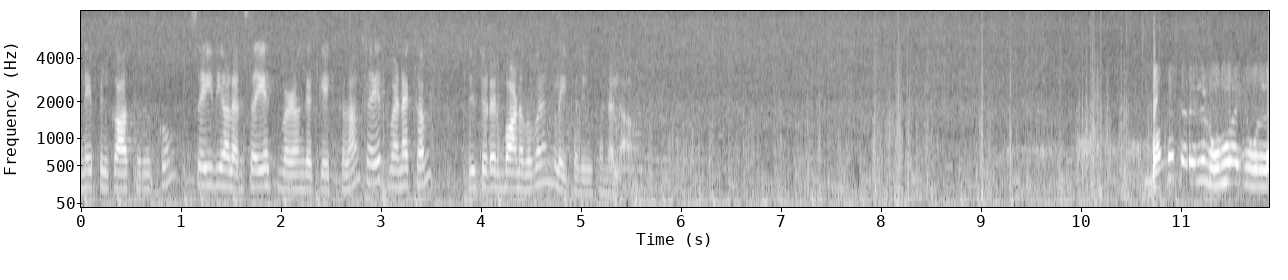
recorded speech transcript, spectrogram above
இணைப்பில் காத்திருக்கும் செய்தியாளர் சையத் வழங்க கேட்கலாம். சையத் வணக்கம். இது தொடர்பான விவரங்களை பதிவு பண்ணலாம். வங்கக்கடலில் உருவாகியுள்ள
